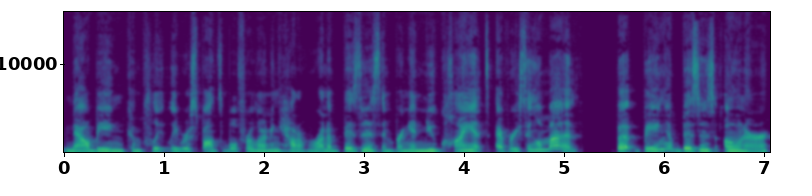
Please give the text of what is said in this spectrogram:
now being completely responsible for learning how to run a business and bring in new clients every single month. But being a business owner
